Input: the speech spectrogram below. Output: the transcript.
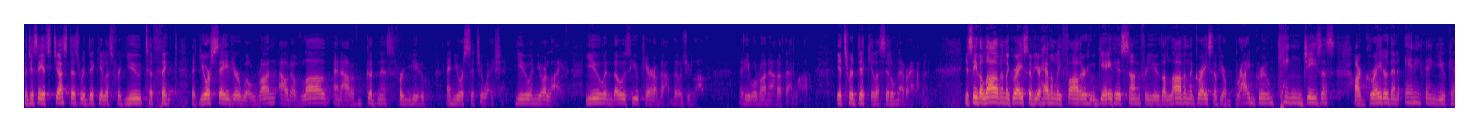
But you see, it's just as ridiculous for you to think that your Savior will run out of love and out of goodness for you and your situation, you and your life, you and those you care about, those you love, that He will run out of that love. It's ridiculous. It'll never happen. You see, the love and the grace of your Heavenly Father who gave His Son for you, the love and the grace of your bridegroom, King Jesus, are greater than anything you can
